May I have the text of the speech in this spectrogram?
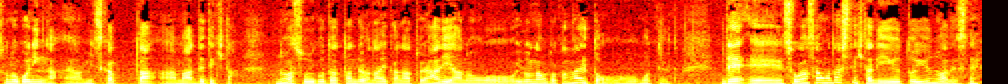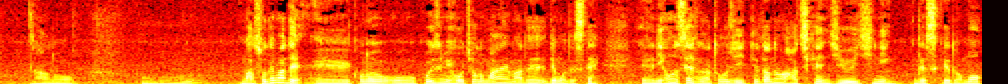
その5人が見つかった、まあ、出てきたのはそういうことだったんではないかなとやはりあのいろんなことを考えると思っていると。で、えー、曽我さんを出してきた理由というのはですねあのまあ、それまで、えー、この小泉訪朝の前まででもですね、えー、日本政府が当時言ってたのは8県11人ですけれども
